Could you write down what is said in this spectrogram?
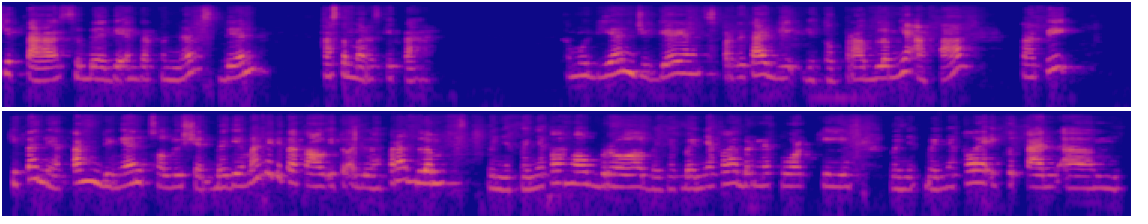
kita sebagai entrepreneurs dan customers kita. Kemudian juga yang seperti tadi gitu, problemnya apa, tapi kita datang dengan solution. Bagaimana kita tahu itu adalah problem? Banyak-banyaklah ngobrol, banyak-banyaklah bernetworking, banyak-banyaklah ikutan um,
